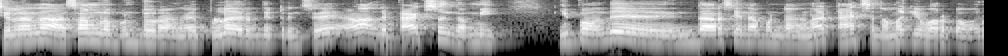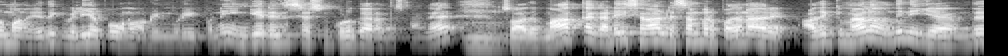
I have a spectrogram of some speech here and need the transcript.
சிலர்லாம் அசாம்ல பண்ணிட்டு வராங்க. இப்படிலாம் இருந்துட்டு இருந்துச்சு. ஆனா அங்க டாக்ஸும் கம்மி. இப்போ வந்து இந்த அரசு என்ன பண்ணிட்டாங்கன்னா டாக்ஸ் நமக்கே வரட்டும் வருமானம் எதுக்கு வெளியே போகணும் அப்படின்னு முடிவு பண்ணி இங்கேயே ரெஜிஸ்ட்ரேஷன் கொடுக்க ஆரம்பிச்சிட்டாங்க. ஸோ அது மாத்த கடைசி நாள் டிசம்பர் பதினாறு. அதுக்கு மேல வந்து நீங்க வந்து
